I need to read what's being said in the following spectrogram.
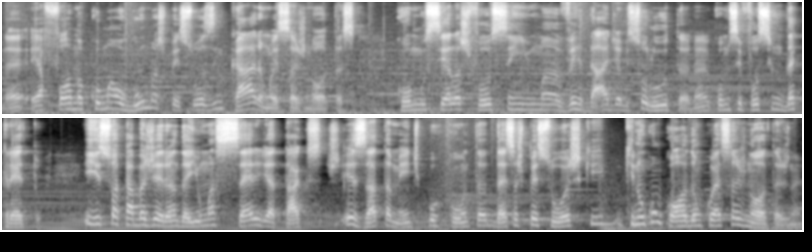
né? É a forma como algumas pessoas encaram essas notas. Como se elas fossem uma verdade absoluta, né? como se fosse um decreto. E isso acaba gerando aí uma série de ataques exatamente por conta dessas pessoas que, que não concordam com essas notas, né?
